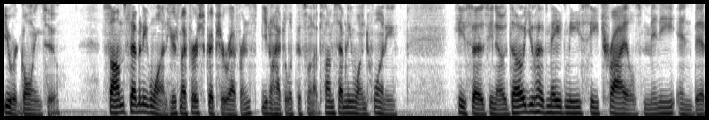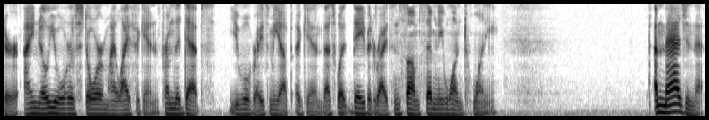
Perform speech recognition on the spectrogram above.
You are going to. Psalm 71 here's my first scripture reference. You don't have to look this one up. Psalm 71 20 he says, You know, though you have made me see trials many and bitter, I know you will restore my life again. From the depths, you will raise me up again. That's what David writes in Psalm 71 20. Imagine that.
